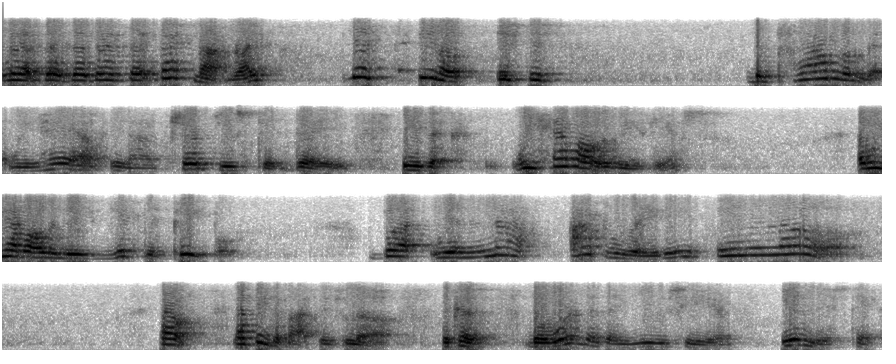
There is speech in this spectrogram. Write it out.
that, that, that, that, that, that's not right. Yes, you know, it's just the problem that we have in our churches today is that we have all of these gifts, and we have all of these gifted people, but we're not operating in love. Now, now think about this love, because the word that they use here in this text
